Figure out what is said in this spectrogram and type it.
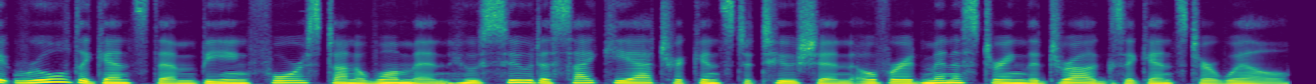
It ruled against them being forced on a woman who sued a psychiatric institution over administering the drugs against her will.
